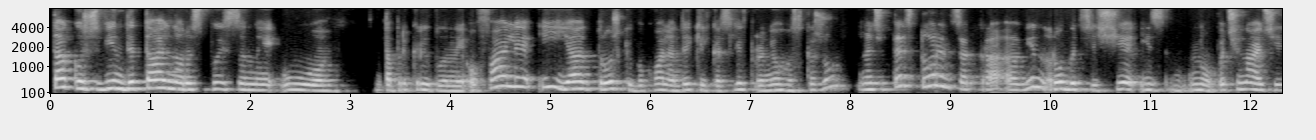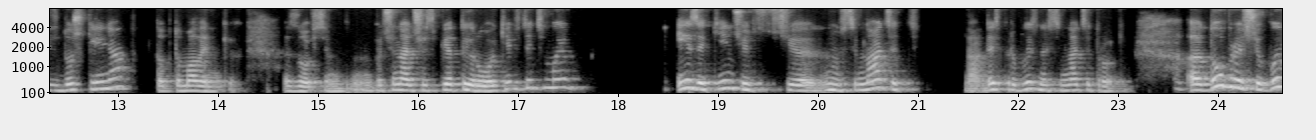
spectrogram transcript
Також він детально розписаний у та прикріплений у файлі, і я трошки буквально декілька слів про нього скажу. Значить, тест Торренса е, він робиться ще із, ну, починаючи із дошкільнят, тобто маленьких зовсім, починаючи з 5 років з дітьми, і закінчуючи ну, 17, да, десь приблизно 17 років. Е, Добре, щоб ви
